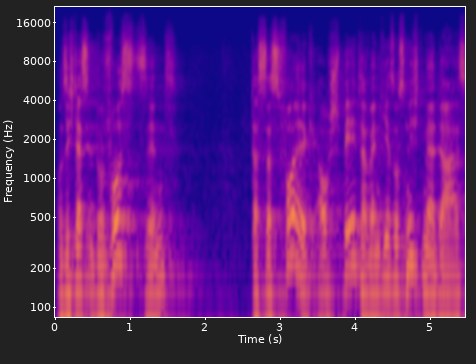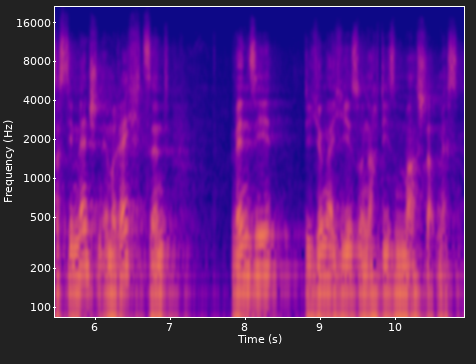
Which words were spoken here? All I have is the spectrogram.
und sich dessen bewusst sind, dass das Volk auch später, wenn Jesus nicht mehr da ist, dass die Menschen im Recht sind, wenn sie die Jünger Jesu nach diesem Maßstab messen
